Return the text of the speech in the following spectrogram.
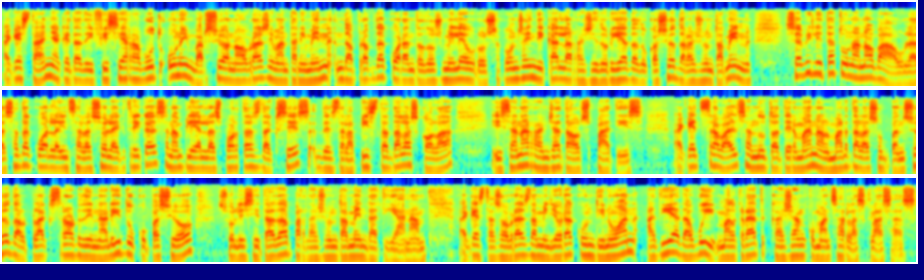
Aquest any, aquest edifici ha rebut una inversió en obres i manteniment de prop de 42.000 euros, segons ha indicat la regidoria d'Educació de l'Ajuntament. S'ha habilitat una nova aula, s'ha adequat la instal·lació elèctrica, s'han ampliat les portes d'accés des de la pista de l'escola i s'han arranjat els patis. Aquests treballs s'han dut a terme en el marc de la subvenció del Pla Extraordinari d'Ocupació sol·licitada per l'Ajuntament de Tiana. Aquestes obres de millora continuen a dia d'avui, malgrat que ja han començat les classes.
